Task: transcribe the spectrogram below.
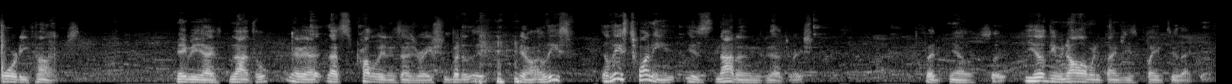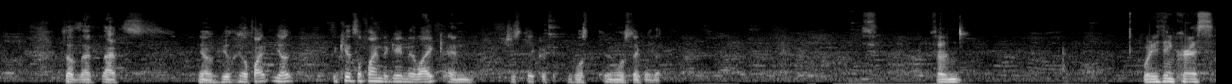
40 times maybe I not maybe I, that's probably an exaggeration, but you know, at least at least twenty is not an exaggeration. But you know, so he doesn't even know how many times he's played through that game. So that that's you know he'll he'll find you know, the kids will find the game they like and just stick with it. And we'll, and we'll stick with it. So, what do you think, Chris?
